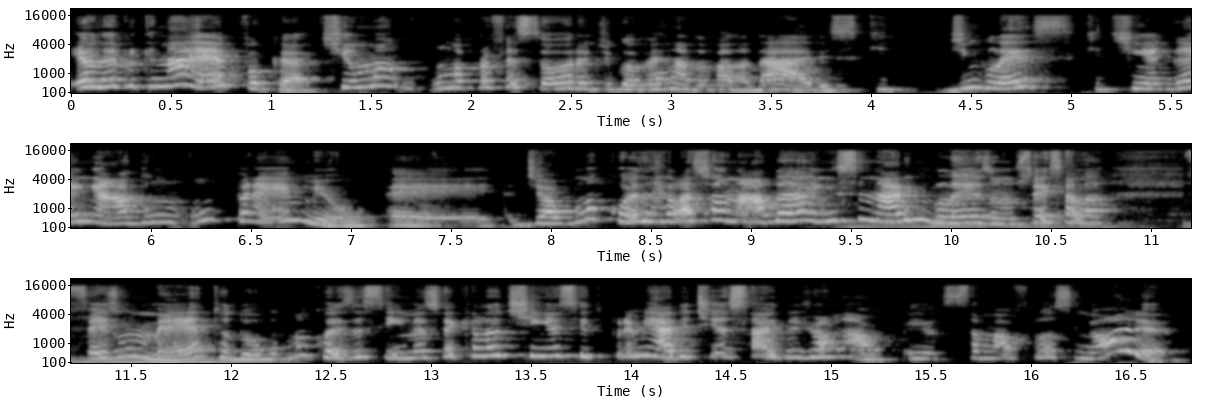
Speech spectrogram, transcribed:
Eu lembro que na época tinha uma, uma professora de governador Valadares, que, de inglês, que tinha ganhado um, um prêmio é, de alguma coisa relacionada a ensinar inglês. Eu não sei se ela fez um método, alguma coisa assim, mas foi que ela tinha sido premiada e tinha saído no jornal. E o Samuel falou assim: Olha,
